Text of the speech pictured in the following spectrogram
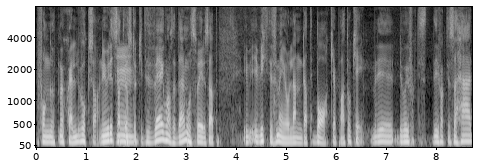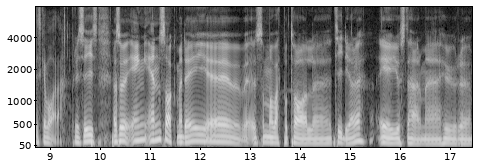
fånga upp mig själv också. Nu är det inte så att jag har Mm. stuckit iväg på något sätt. Däremot så är det så att är viktigt för mig att landa tillbaka på att okej, men det, det, var ju faktiskt, det är faktiskt så här det ska vara. Precis. Alltså en, en sak med dig eh, som har varit på tal eh, tidigare är just det här med hur... Eh,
